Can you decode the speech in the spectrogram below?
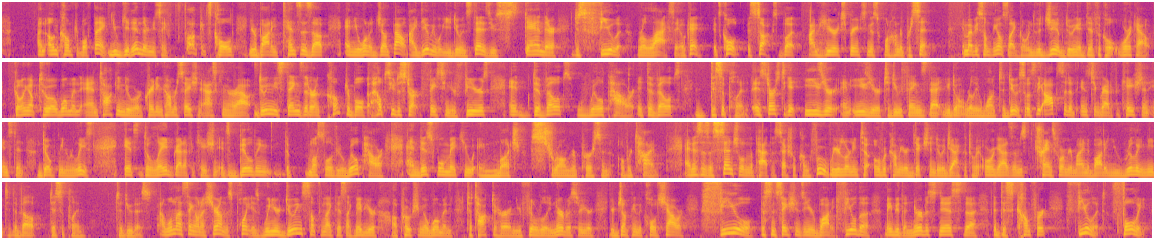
an uncomfortable thing. You get in there and you say, fuck, it's cold. Your body tenses up and you want to jump out. Ideally, what you do instead is you stand there, just feel it, relax, say, okay, it's cold, it sucks, but I'm here experiencing this 100%. It might be something else like going to the gym, doing a difficult workout, going up to a woman and talking to her, creating conversation, asking her out. Doing these things that are uncomfortable helps you to start facing your fears. It develops willpower, it develops discipline. It starts to get easier and easier to do things that you don't really want to do. So it's the opposite of instant gratification instant dopamine release. It's delayed gratification, it's building the muscle of your willpower, and this will make you a much stronger person over time. And this is essential in the path of sexual kung fu, where you're learning to overcome your addiction to ejaculatory orgasms, transform your mind and body. You really need to develop discipline to do this. And one last thing I want to share on this point is when you're doing something like this, like maybe you're approaching a woman to talk to her and you feel really nervous or you're you're jumping in the cold shower, feel the sensations in your body. Feel the maybe the nervousness, the the discomfort. Feel it fully.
